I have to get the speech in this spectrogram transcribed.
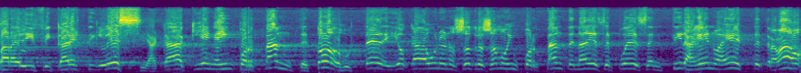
para edificar esta iglesia. Cada quien es importante, todos ustedes y yo, cada uno de nosotros somos importantes. Nadie se puede sentir ajeno a este trabajo,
